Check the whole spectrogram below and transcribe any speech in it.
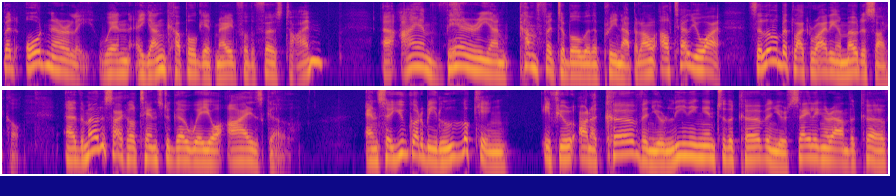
But ordinarily, when a young couple get married for the first time, uh, I am very uncomfortable with a prenup, and I'll, I'll, tell you why. It's a little bit like riding a motorcycle. Uh, the motorcycle tends to go where your eyes go. And so you've got to be looking, if you're on a curve and you're leaning into the curve and you're sailing around the curve,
